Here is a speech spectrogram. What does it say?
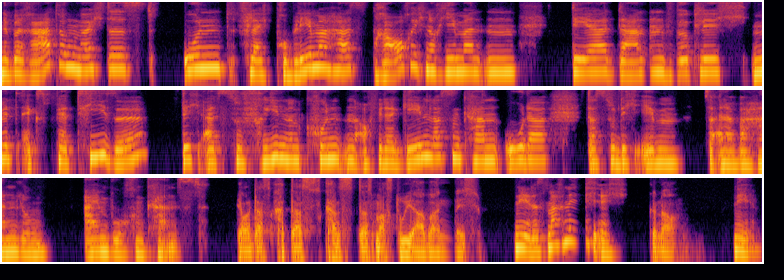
eine Beratung möchtest und vielleicht Probleme hast, brauche ich noch jemanden, der dann wirklich mit Expertise dich als zufriedenen Kunden auch wieder gehen lassen kann oder dass du dich eben zu einer Behandlung einbuchen kannst. Ja, und das, das kannst, das machst du ja aber nicht. Nee, das mache nicht ich. Genau. Nee,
